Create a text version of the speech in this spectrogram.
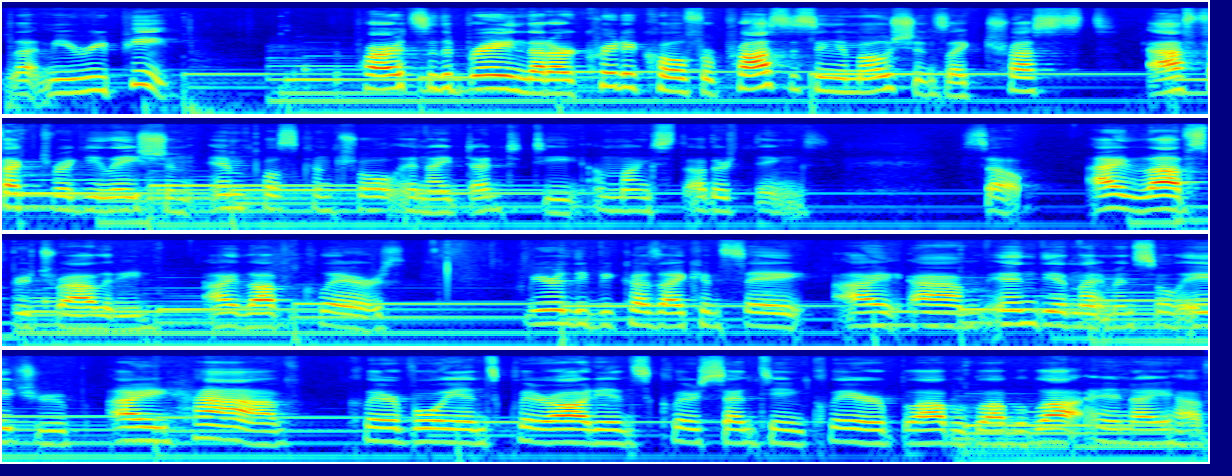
let me repeat the parts of the brain that are critical for processing emotions like trust, affect regulation, impulse control, and identity, amongst other things. So, I love spirituality. I love clairs merely because I can say I am in the Enlightenment Soul Age group. I have clairvoyance, clairaudience, clairsentient, clear, blah, blah, blah, blah, blah. And I have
